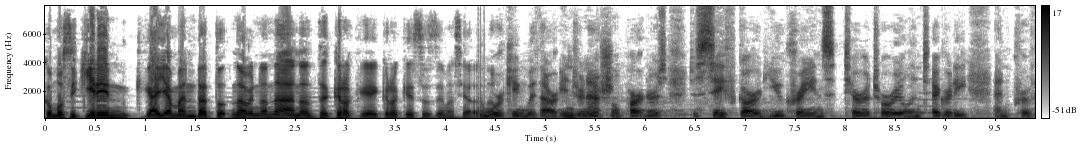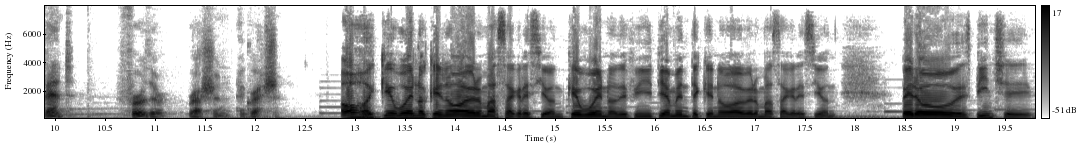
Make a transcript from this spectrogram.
como si quieren que haya mandato. No, no, no, no, creo que creo que eso es demasiado, ¿no? working with our international partners to safeguard Ukraine's territorial integrity and prevent further Russian aggression. ¡Ay, qué bueno que no va a haber más agresión! ¡Qué bueno! Definitivamente que no va a haber más agresión. Pero es pinche.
